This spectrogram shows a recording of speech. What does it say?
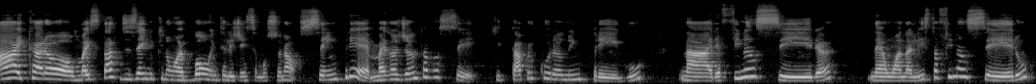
Ai, Carol, mas está dizendo que não é bom inteligência emocional? Sempre é, mas não adianta você que está procurando emprego na área financeira, né, um analista financeiro,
